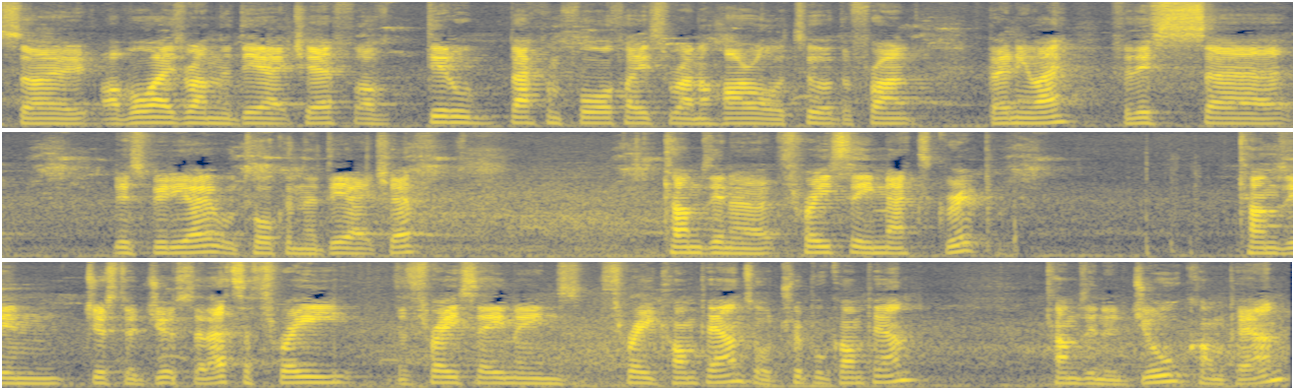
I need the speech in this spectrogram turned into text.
So I've always run the DHF. I've diddled back and forth. I used to run a High Roller two at the front. But anyway, for this uh, this video, we're talking the DHF. Comes in a 3C max grip. Comes in just a just, so that's a three. The 3C means three compounds or triple compound comes in a dual compound,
